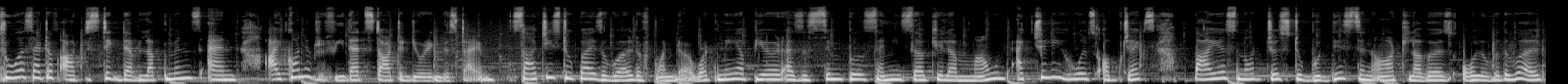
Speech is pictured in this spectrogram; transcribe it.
through a set of artistic developments and iconography that started during this time. Sanchi Stupa is a world of wonder. What may appear as a simple semicircular mound actually holds objects pious not just to Buddhists and art lovers all over the world,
